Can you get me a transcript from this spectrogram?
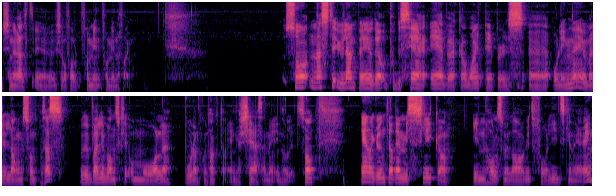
generelt, i hvert fall fra min, min erfaring. Så neste ulempe er jo det å produsere e-bøker, whitepapers eh, og lignende er jo en veldig langsom prosess. Og det er veldig vanskelig å måle hvordan kontakter engasjerer seg med innholdet ditt. Så en av grunnene til at jeg misliker innhold som er laget for leads-generering,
